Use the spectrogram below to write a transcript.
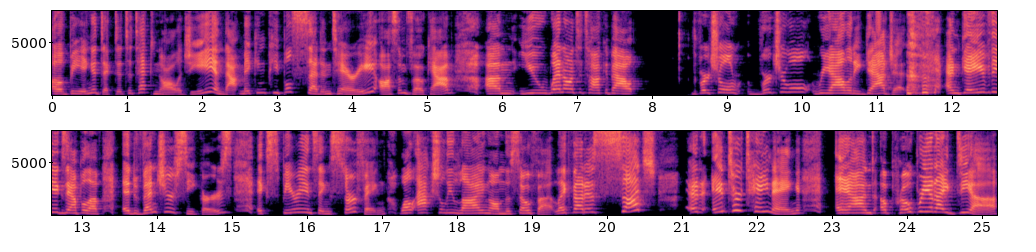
of being addicted to technology and that making people sedentary, awesome vocab, um, you went on to talk about virtual virtual reality gadget and gave the example of adventure seekers experiencing surfing while actually lying on the sofa. Like that is such an entertaining and appropriate idea.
